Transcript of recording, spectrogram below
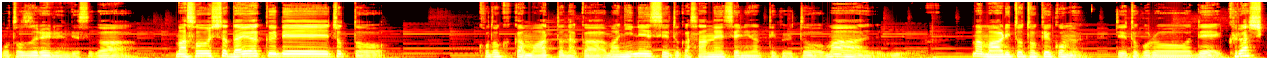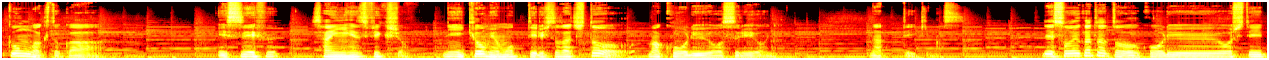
訪れるんですが、まあそうした大学でちょっと孤独感もあった中、まあ2年生とか3年生になってくると、まあ、まあ周りと溶け込むっていうところでクラシック音楽とか SF サイエンスフィクションに興味を持っている人たちと、まあ、交流をするようになっていきます。でそういう方と交流をしていっ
